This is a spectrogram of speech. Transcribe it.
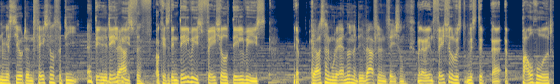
Jamen, jeg siger jo, det er en facial, fordi at Det er en det delvis... værste. Okay, så det er en delvis facial, delvis... Ja, Det er også alt muligt andet, men det er i hvert fald en facial. men er det en facial, hvis, hvis det er, er baghovedet?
